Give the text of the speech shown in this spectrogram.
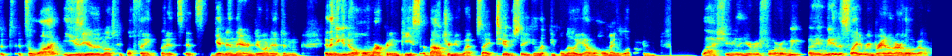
it's, it's a lot easier than most people think, but it's it's getting in there and doing it. And, and then you can do a whole marketing piece about your new website too. So you can let people know you have a whole right. new look. And last year, the year before, we I mean, we did a slight rebrand on our logo.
